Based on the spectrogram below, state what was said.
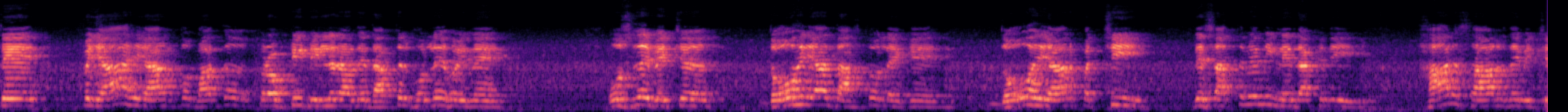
ਤੇ 50000 ਤੋਂ ਵੱਧ ਪ੍ਰਾਪਰਟੀ ਡੀਲਰਾਂ ਦੇ ਦਫ਼ਤਰ ਖੋਲੇ ਹੋਏ ਨੇ। ਉਸ ਦੇ ਵਿੱਚ 2010 ਤੋਂ ਲੈ ਕੇ 2025 ਦੇ 7ਵੇਂ ਮਹੀਨੇ ਤੱਕ ਦੀ ਹਰ ਸਾਲ ਦੇ ਵਿੱਚ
